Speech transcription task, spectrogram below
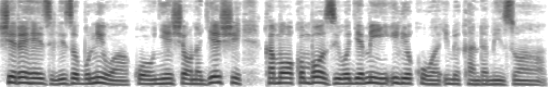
sherehe zilizobuniwa kuwaonyesha wanajeshi kama wakombozi wa jamii iliyokuwa imekandamizwa.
